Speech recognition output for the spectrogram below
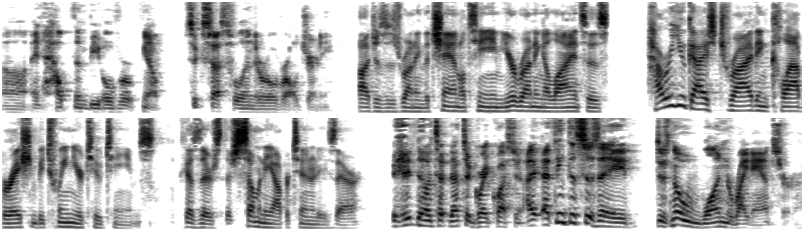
uh, and help them be over, you know, successful in their overall journey. Hodges is running the channel team. You're running alliances. How are you guys driving collaboration between your two teams? Because there's there's so many opportunities there. No, a, that's a great question. I, I, think this is a there's no one right answer.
